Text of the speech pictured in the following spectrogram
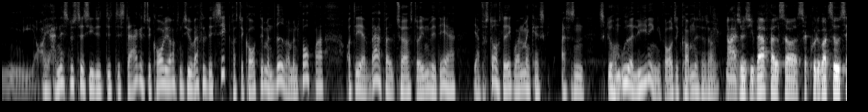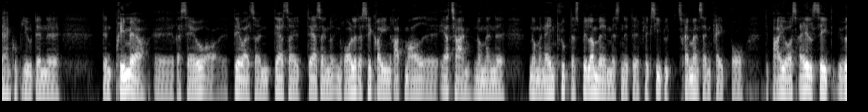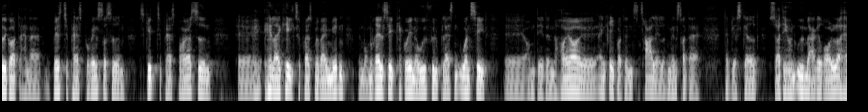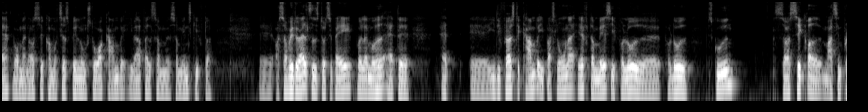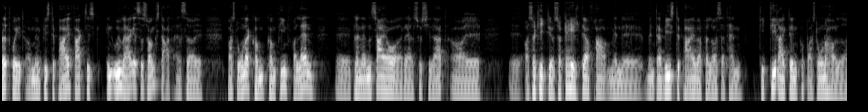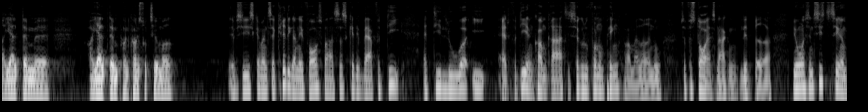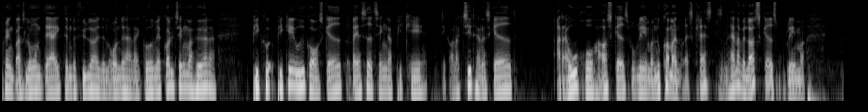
Mm, og jeg har næsten lyst til at sige, det, det, det stærkeste kort i offensiv, i hvert fald det sikreste kort, det man ved, hvad man får fra, og det er i hvert fald tør at stå inde ved, det er, jeg forstår slet ikke, hvordan man kan altså sådan, skrive ham ud af ligningen i forhold til kommende sæson. Nej, jeg synes i hvert fald, så, så kunne det godt se ud til, at han kunne blive den, øh, den primære øh, reserve, og det er jo altså en, det er altså, det er altså en, en rolle, der sikrer en ret meget øh, airtime, når man, øh, når man er en klub, der spiller med, med sådan et øh, fleksibelt tremandsangreb, hvor det bare jo også reelt set, vi ved godt, at han er bedst tilpas på venstre siden, skidt tilpas på højre siden, øh, heller ikke helt tilfreds med at være i midten, men hvor man reelt set kan gå ind og udfylde pladsen, uanset øh, om det er den højre øh, angriber, den centrale eller den venstre, der, der bliver skadet, så er det jo en udmærket rolle at have, hvor man også kommer til at spille nogle store kampe, i hvert fald som, øh, som indskifter. Øh, og så vil du altid stå tilbage på en eller anden måde, at, øh, at øh, i de første kampe i Barcelona, efter Messi forlod, øh, forlod skuden, så sikrede Martin Brathwaite og Memphis Depay faktisk en udmærket sæsonstart. Altså øh, Barcelona kom, kom fint fra land, øh, blandt andet sejr over Real Sociedad, og, øh, øh, og så gik det jo så galt derfra, men, øh, men der viste Depay i hvert fald også, at han gik direkte ind på Barcelona-holdet og hjalp dem, øh, og hjalp dem på en konstruktiv måde. jeg vil sige, skal man tage kritikerne i forsvar, så skal det være fordi, at de lurer i, at fordi han kom gratis, så kan du få nogle penge for ham allerede nu. Så forstår jeg snakken lidt bedre. Jonas, den sidste ting omkring Barcelona, det er ikke dem, der fylder i den runde her, der er gået. Men jeg kan godt lige tænke mig at høre dig. Piqué udgår skadet, og jeg sidder og tænker, Piqué, det går nok tit, han er skadet. Araujo har også skadesproblemer. Nu kommer Andreas Christensen, han har vel også skadesproblemer.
